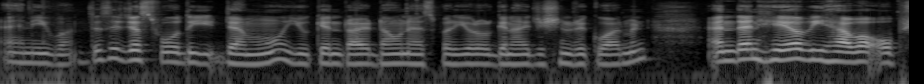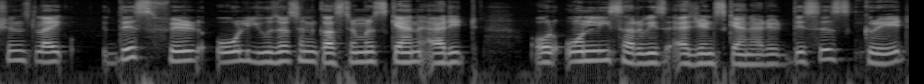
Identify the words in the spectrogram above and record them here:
anyone this is just for the demo. You can write down as per your organization requirement. And then here we have our options like this field all users and customers can edit or only service agents can edit this is great.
